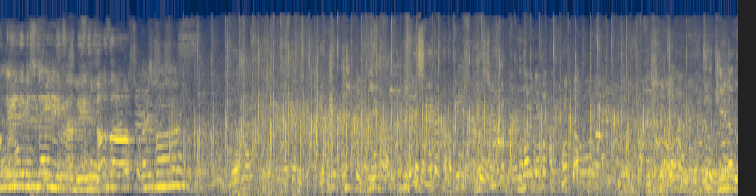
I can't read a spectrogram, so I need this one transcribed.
ーエーデルシュタイネンさんです。どうぞ。お願いしますちょっと気になる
